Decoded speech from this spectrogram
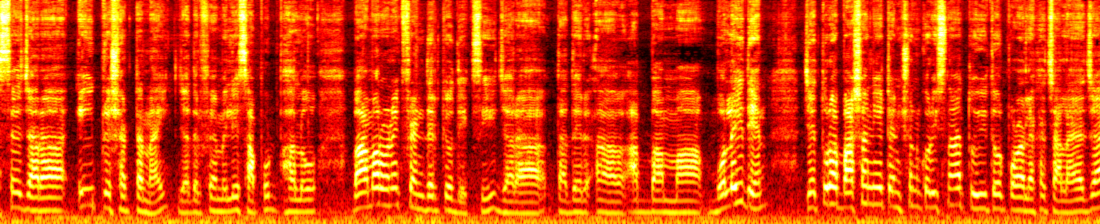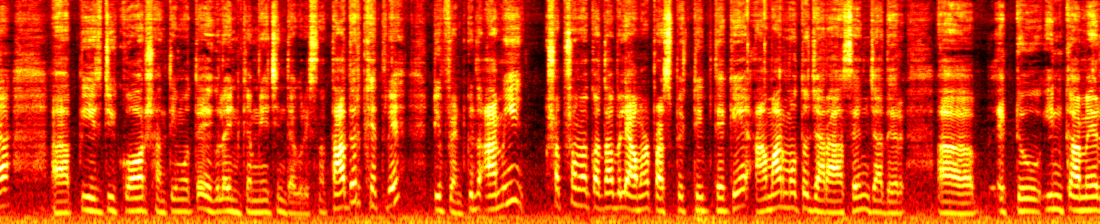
আছে যারা এই প্রেশারটা নাই, যাদের ফ্যামিলি সাপোর্ট ভালো, বা আমার অনেক ফ্রেন্ডদেরকেও দেখছি যারা তাদের আব্বা, আম্মা বলেই দেন যে, তোরা বাসা নিয়ে টেনশন করিস না, তুই তোর পড়ালেখা চালায়া যা পিএইচডি কর, শান্তিমতো এগুলো ইনকাম নিয়ে চিন্তা করিস না। তাদের ক্ষেত্রে ডিফারেন্ট কিন্তু আমি সবসময় কথা বলি আমার পার্সপেক্টিভ থেকে, আমার মতো যারা আছেন, যাদের একটু ইনকামের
